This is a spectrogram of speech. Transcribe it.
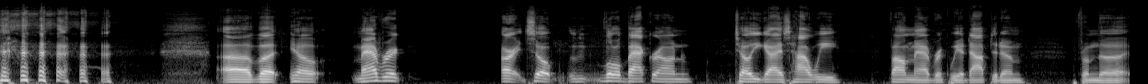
Uh, but you know, Maverick. All right, so a little background. Tell you guys how we found Maverick. We adopted him from the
